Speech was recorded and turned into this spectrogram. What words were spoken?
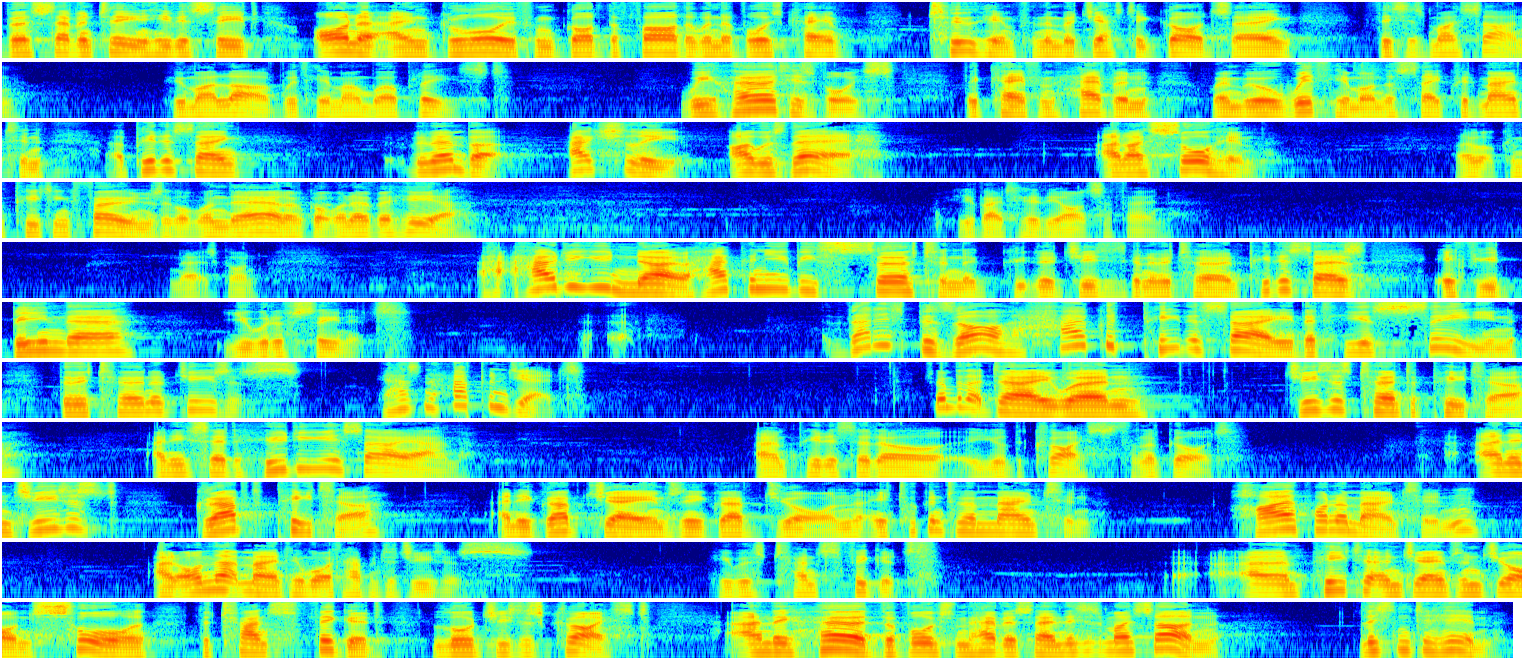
Verse 17, he received honor and glory from God the Father when the voice came to him from the majestic God saying, This is my Son, whom I love. With him I'm well pleased. We heard his voice that came from heaven when we were with him on the sacred mountain. Uh, Peter saying, Remember, actually, I was there and I saw him. I've got competing phones. I've got one there and I've got one over here. You're about to hear the answer phone. No, it's gone. How do you know? How can you be certain that, that Jesus is going to return? Peter says, if you'd been there, you would have seen it. That is bizarre. How could Peter say that he has seen the return of Jesus? It hasn't happened yet. Remember that day when Jesus turned to Peter and he said, Who do you say I am? And Peter said, Oh, you're the Christ, Son of God. And then Jesus grabbed Peter and he grabbed James and he grabbed John and he took him to a mountain, high up on a mountain. And on that mountain, what happened to Jesus? He was transfigured. And Peter and James and John saw the transfigured Lord Jesus Christ. And they heard the voice from heaven saying, This is my son. Listen to him.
